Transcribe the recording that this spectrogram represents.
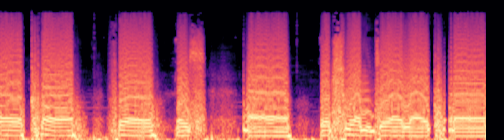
uh, buy a for this, uh, which one do I like? Uh,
